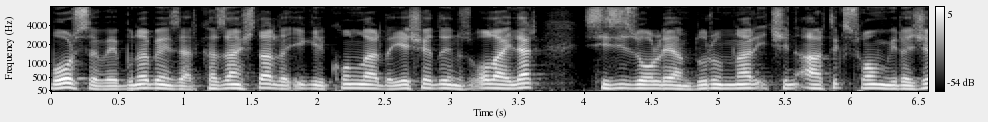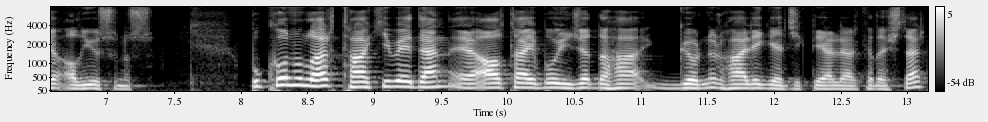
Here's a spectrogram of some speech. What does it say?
borsa ve buna benzer kazançlarla ilgili konularda yaşadığınız olaylar sizi zorlayan durumlar için artık son virajı alıyorsunuz. Bu konular takip eden 6 ay boyunca daha görünür hale gelecek değerli arkadaşlar.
